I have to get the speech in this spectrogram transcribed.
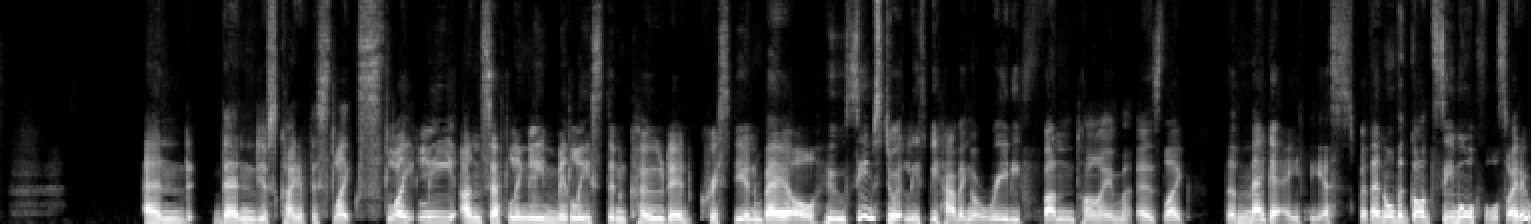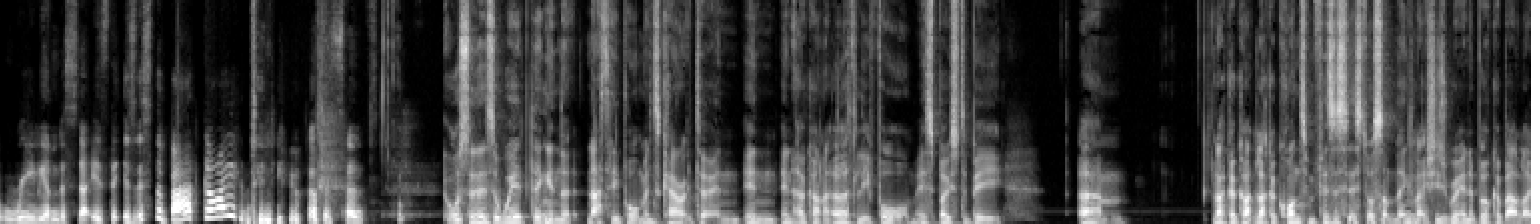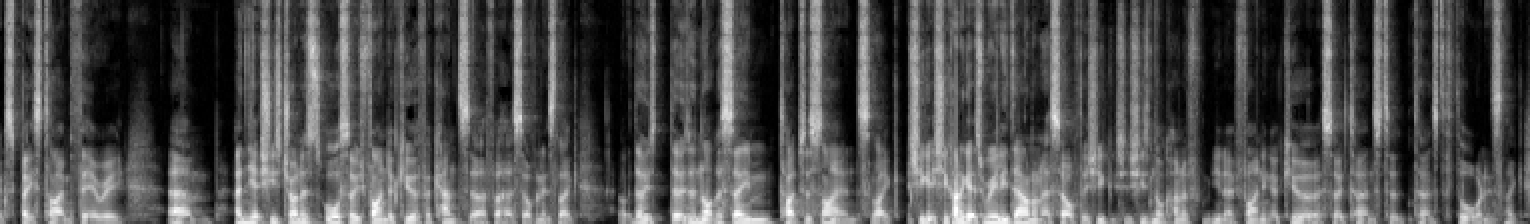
and then just kind of this like slightly unsettlingly Middle Eastern coded Christian Bale who seems to at least be having a really fun time as like the mega atheist, but then all the gods seem awful. So I don't really understand. Is th- is this the bad guy? Did you have a sense? Also, there's a weird thing in that Natalie Portman's character in in in her kind of earthly form is supposed to be um like a like a quantum physicist or something. Like she's written a book about like space time theory, um, and yet she's trying to also find a cure for cancer for herself. And it's like uh, those those are not the same types of science. Like she gets, she kind of gets really down on herself that she she's not kind of you know finding a cure, so turns to turns to Thor, and it's like,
